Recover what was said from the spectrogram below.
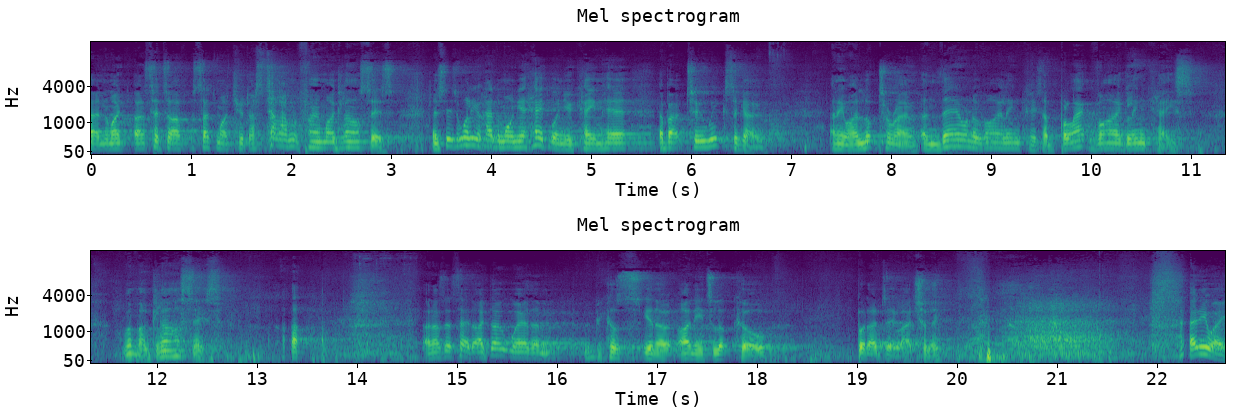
And my, I, said to, I said to my tutor, I still haven't found my glasses. And she says, Well, you had them on your head when you came here about two weeks ago. Anyway, I looked around, and there on a violin case, a black violin case, were my glasses. And as I said, I don't wear them because, you know, I need to look cool, but I do actually. anyway,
